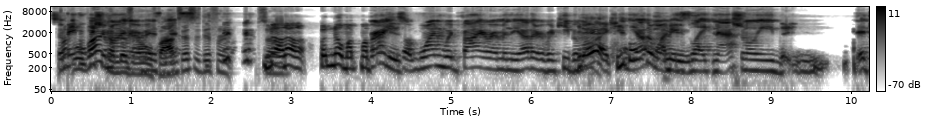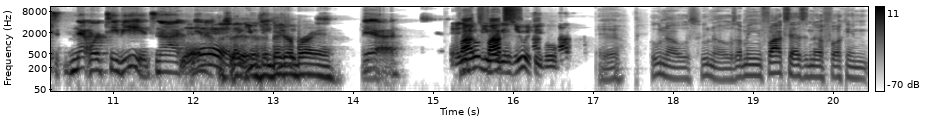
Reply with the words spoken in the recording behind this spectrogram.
So maybe well, we Viacom doesn't our own Fox. That's a different. So, no, no, no. But no, my, my point is, So one would fire him and the other would keep him Yeah, on. keep and the him. other I one mean- is like nationally it's network TV. It's not you know. Yeah, It's, like a, you- it's a you- bigger you- brand. Yeah. and Fox- you go Fox- against Jewish people. Yeah. Who knows? Who knows? I mean, Fox has enough fucking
